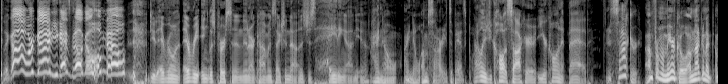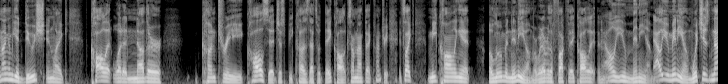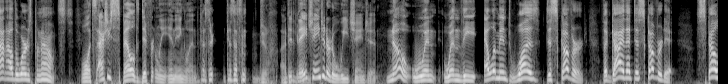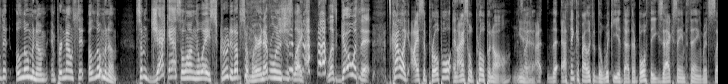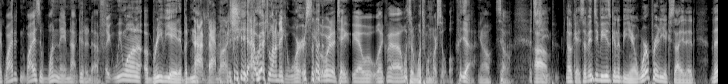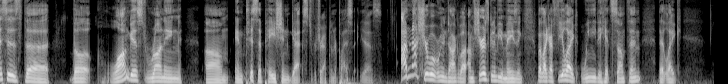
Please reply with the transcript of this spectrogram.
It's like, oh, we're good. You guys can all go home now. dude. Everyone, every English person in our comment section now is just hating on you. I know. I know. I'm sorry. It's a bad sport. Not only did you call it soccer, you're calling it bad. It's soccer. I'm from America. I'm not gonna. I'm not gonna be a douche and like call it what another country calls it just because that's what they call it. Because I'm not that country. It's like me calling it aluminium or whatever the fuck they call it. in- Aluminium. aluminium, which is not how the word is pronounced. well, it's actually spelled differently in England. Because they're because that's. ugh, I don't Did they a- change it or do we change it? No, when when the element was discovered, the guy that discovered it spelled it aluminum and pronounced it aluminum. Some jackass along the way screwed it up somewhere, and everyone was just like, "Let's go with it." It's kind of like isopropyl and isopropanol. It's like Yeah. I, the, I think if I looked at the wiki at that, they're both the exact same thing. But it's like, why didn't? Why isn't one name not good enough? Like we want to abbreviate it, but not that much. yeah, we actually want to make it worse. yeah, we're gonna take yeah, we're like well, what's a, what's one more syllable? yeah. you know so it's um, cheap. okay so Vincey V is going to be here we're pretty excited this is the the longest running um anticipation guest for trapped under plastic Yes. i'm not sure what we're going to talk about i'm sure it's going to be amazing but like i feel like we need to hit something that like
